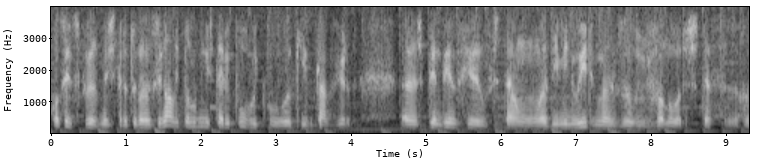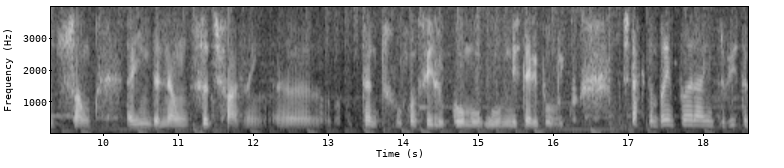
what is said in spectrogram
Conselho Superior de Magistratura Nacional e pelo Ministério Público aqui de Cabo Verde as pendências estão a diminuir, mas os valores dessa redução ainda não satisfazem uh, tanto o Conselho como o Ministério Público. Destaque também para a entrevista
